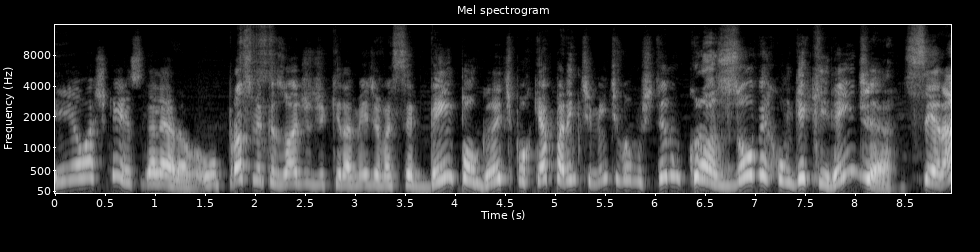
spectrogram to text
E eu acho que é isso, galera. O próximo episódio de Kira Media vai ser bem empolgante, porque aparentemente vamos ter um crossover com Gekirendia? Será?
